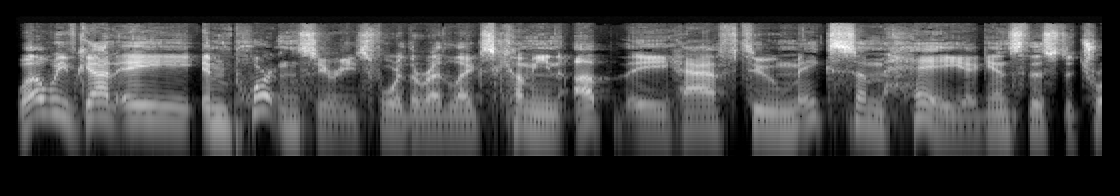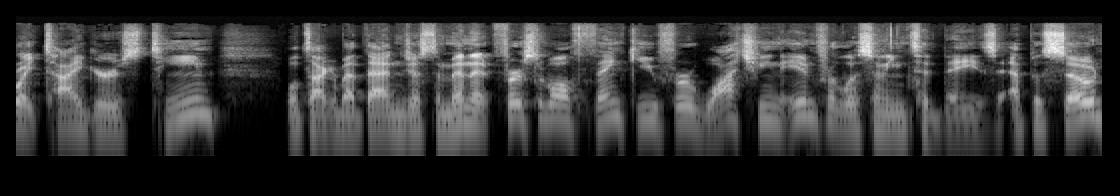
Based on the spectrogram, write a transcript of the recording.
Well, we've got a important series for the Redlegs coming up. They have to make some hay against this Detroit Tigers team. We'll talk about that in just a minute. First of all, thank you for watching and for listening to today's episode.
